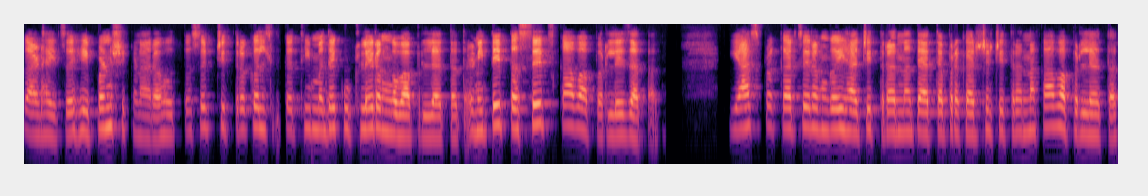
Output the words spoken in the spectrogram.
काढायचं हे पण शिकणार आहोत. तसंच चित्रकल कथीमध्ये कुठले रंग वापरले जातात आणि ते तसेच का वापरले जातात? याच प्रकारचे रंग ह्या चित्रांना त्या त्या प्रकारच्या चित्रांना का वापरले जातात?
